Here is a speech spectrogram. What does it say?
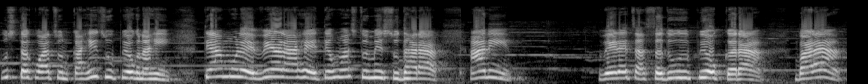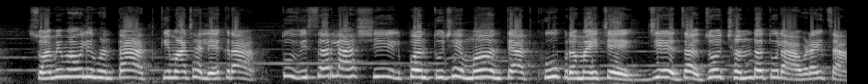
पुस्तक वाचून काहीच उपयोग नाही. त्यामुळे वेळ आहे तेव्हाच तुम्ही सुधारा आणि वेळेचा सदुपयोग करा. बाळा स्वामी माऊली म्हणतात की माझ्या लेकरा तू विसरला असशील पण तुझे मन त्यात खूप रमायचे. जे जा- जो छंद तुला आवडायचा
